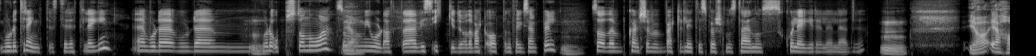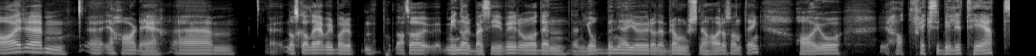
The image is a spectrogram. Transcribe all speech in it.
hvor det trengtes tilrettelegging? Eh, hvor, det, hvor, det, mm. hvor det oppstod noe som Ja. gjorde at eh, hvis ikke du hadde vært åpen, for eksempel, så hadde det kanskje vært et lite spørsmålstegn hos kolleger eller ledere? Mm. Ja, jeg har, um, jeg har det. Eh, nå skal jeg vel bare Altså, min arbeidsgiver og den, den jobben jeg gjør og den bransjen jeg har og sånne ting, har jo hatt fleksibilitet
